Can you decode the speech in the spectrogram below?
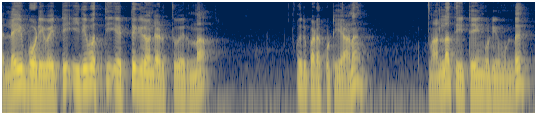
ലൈവ് ബോഡി വെയ്റ്റ് ഇരുപത്തി എട്ട് കിലോന്റെ അടുത്ത് വരുന്ന ഒരു പടക്കുട്ടിയാണ്. നല്ല തീറ്റയും കൂടിയുമുണ്ട്.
